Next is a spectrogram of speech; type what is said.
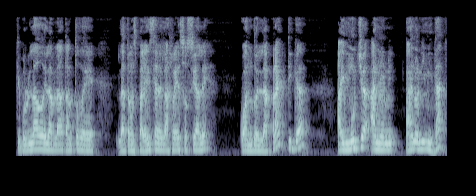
que, por un lado, él hablaba tanto de la transparencia de las redes sociales, cuando en la práctica hay mucha anoni- anonimidad.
